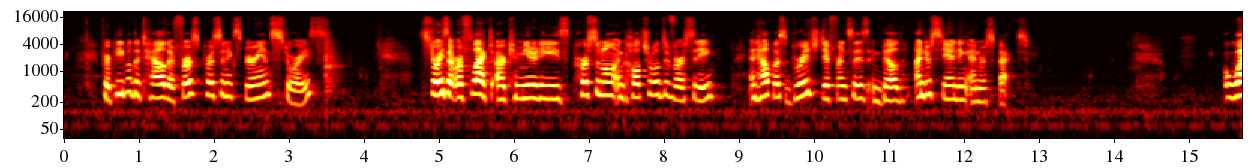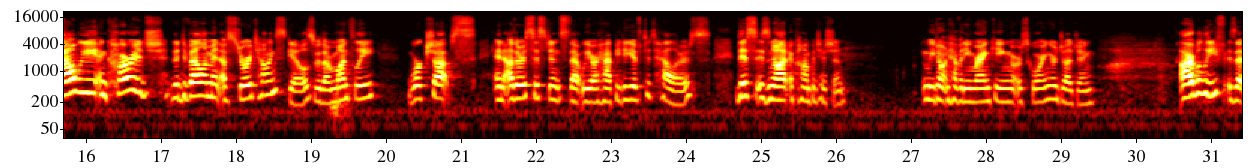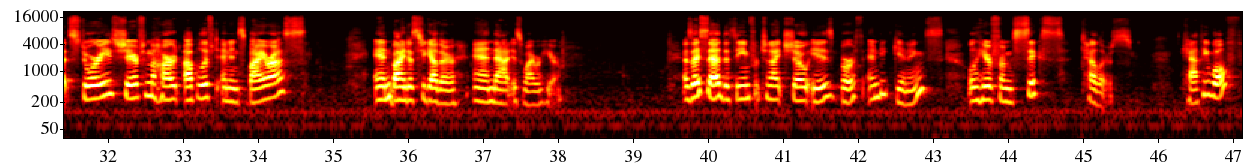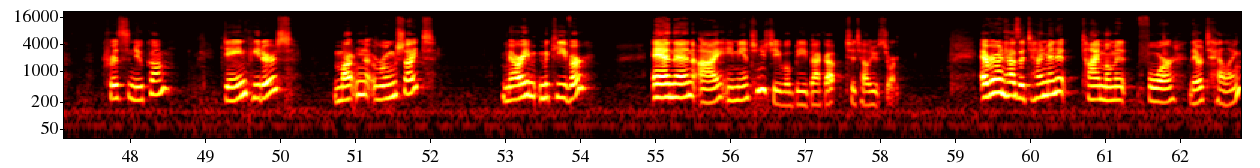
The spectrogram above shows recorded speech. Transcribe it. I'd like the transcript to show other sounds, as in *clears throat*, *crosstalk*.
for people to tell their first person experience stories stories that reflect our community's personal and cultural diversity and help us bridge differences and build understanding and respect. While we encourage the development of storytelling skills with our monthly workshops and other assistance that we are happy to give to tellers, this is not a competition. We don't have any ranking or scoring or judging. Our belief is that stories shared from the heart uplift and inspire us and bind us together, and that is why we're here. As I said, the theme for tonight's show is birth and beginnings. We'll hear from six tellers Kathy Wolf, Chris Newcomb, Dane Peters, Martin Rumscheidt, Mary McKeever, and then I, Amy Antonucci, will be back up to tell you a story. Everyone has a 10 minute time limit for their telling.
